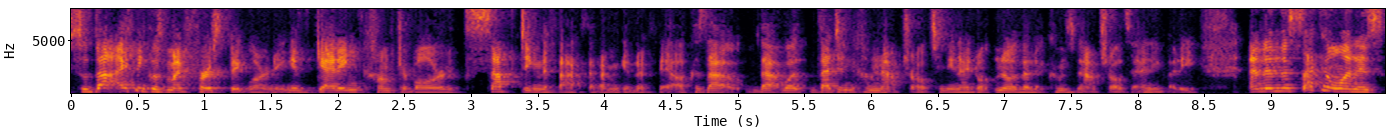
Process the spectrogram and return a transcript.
so that i think was my first big learning is getting comfortable or accepting the fact that i'm going to fail because that that what that didn't come natural to me and i don't know that it comes natural to anybody. And then the second one is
